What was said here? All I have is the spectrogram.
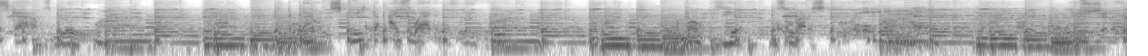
the sky was blue. And down the street the ice wagon flew. A bump was hit and somebody screamed. You should have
